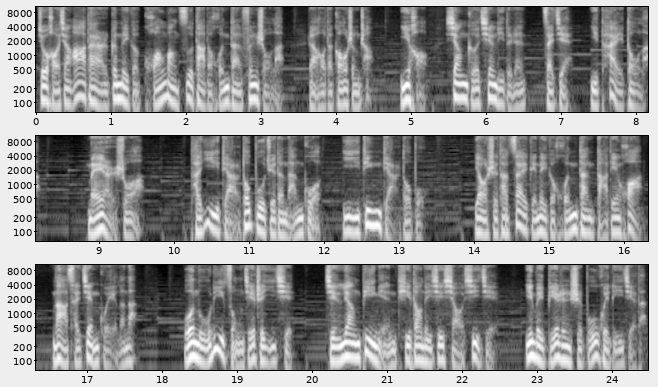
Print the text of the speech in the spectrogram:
就好像阿黛尔跟那个狂妄自大的混蛋分手了，然后他高声唱：“你好，相隔千里的人，再见，你太逗了。”梅尔说，他一点都不觉得难过，一丁点儿都不。要是他再给那个混蛋打电话，那才见鬼了呢。我努力总结这一切，尽量避免提到那些小细节。因为别人是不会理解的，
